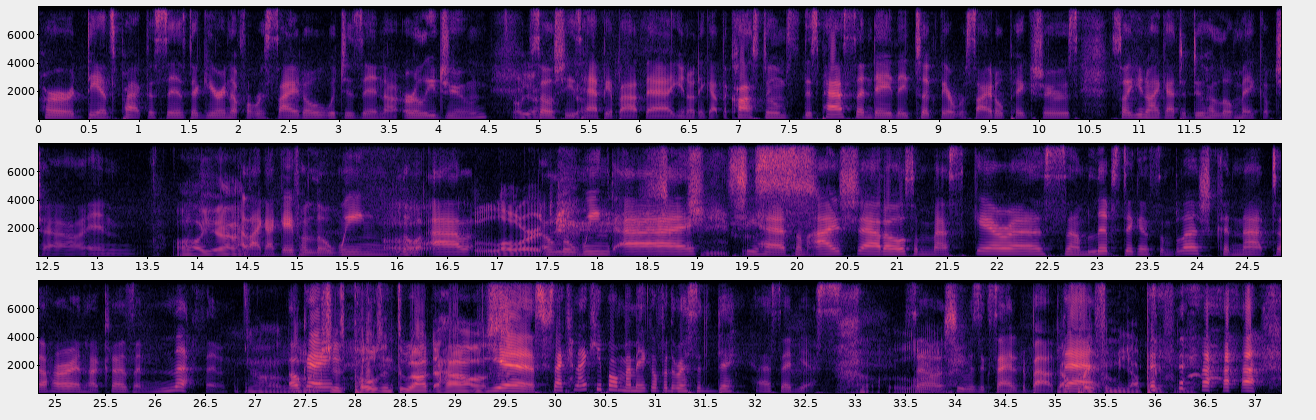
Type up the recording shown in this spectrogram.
her dance practices. They're gearing up for recital, which is in uh, early June. Oh yeah. So she's Yeah. happy about that. You know, they got the costumes. This past Sunday, they took their recital pictures. So you know, I got to do her little makeup, child, and Oh yeah. I, like I gave her a little wing, little Oh, eye, Lord. a little winged eye. Jesus. She had some eyeshadow, some mascara, some lipstick, and some blush. Could not tell her and her cousin nothing. Oh, Lord. Okay. Just posing throughout the house. Yes, she's like, "Can I keep on my makeup for the rest of the day?" I said yes. so she was excited about that. Y'all pray for me. Y'all pray for me.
